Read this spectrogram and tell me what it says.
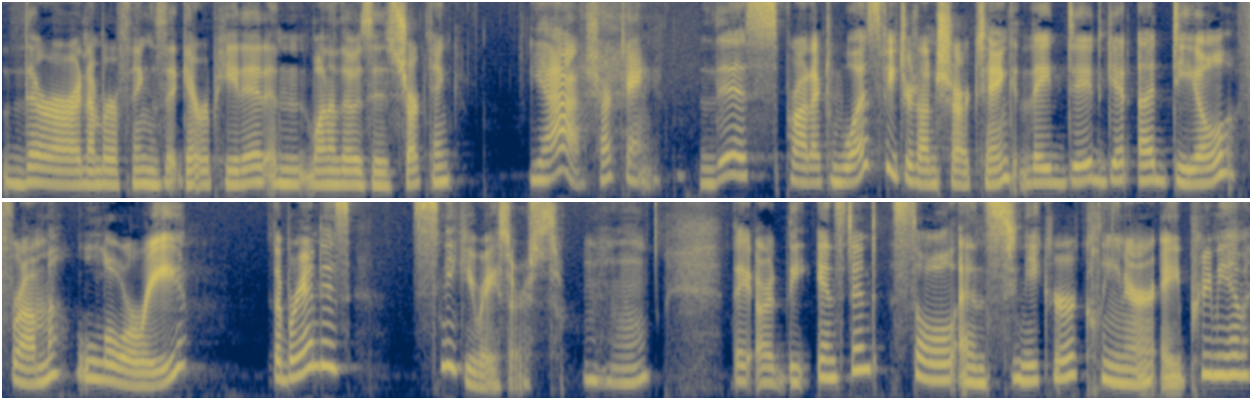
there are a number of things that get repeated. And one of those is Shark Tank. Yeah, Shark Tank. This product was featured on Shark Tank. They did get a deal from Lori. The brand is SneakERASERS. Mm-hmm. They are the Instant Sole and Sneaker Cleaner, a premium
